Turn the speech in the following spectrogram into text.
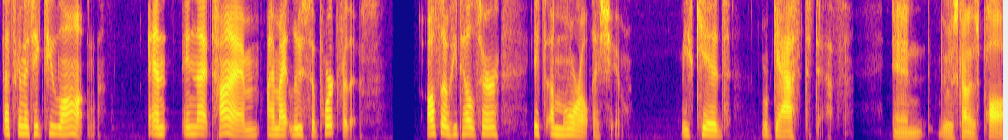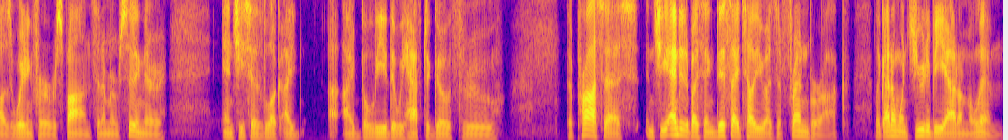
that's going to take too long. And in that time, I might lose support for this. Also, he tells her it's a moral issue. These kids were gassed to death. And there was kind of this pause waiting for a response. And I remember sitting there and she says, Look, I I believe that we have to go through the process. And she ended it by saying, This I tell you as a friend, Barack. Like, I don't want you to be out on a limb.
